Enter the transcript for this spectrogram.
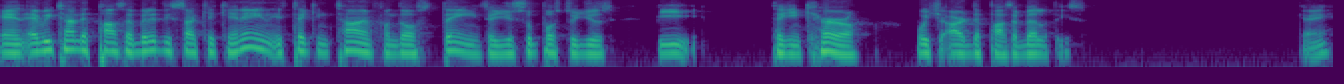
And every time the possibilities start kicking in, it's taking time from those things that you're supposed to just be taking care of, which are the possibilities. Okay.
